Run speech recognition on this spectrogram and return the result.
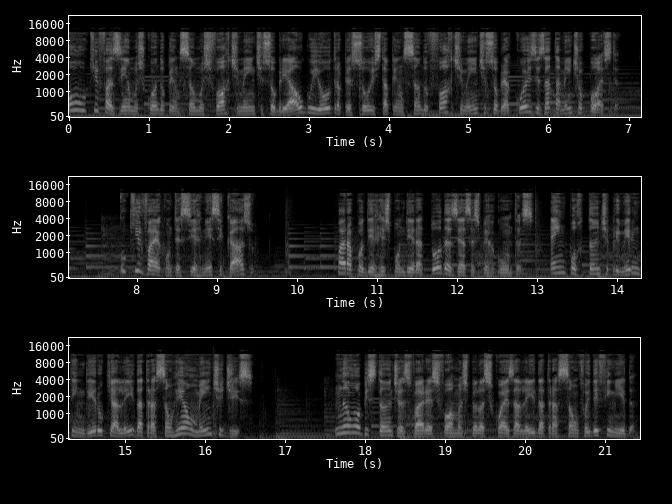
Ou o que fazemos quando pensamos fortemente sobre algo e outra pessoa está pensando fortemente sobre a coisa exatamente oposta? O que vai acontecer nesse caso? Para poder responder a todas essas perguntas, é importante primeiro entender o que a lei da atração realmente diz. Não obstante as várias formas pelas quais a lei da atração foi definida,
